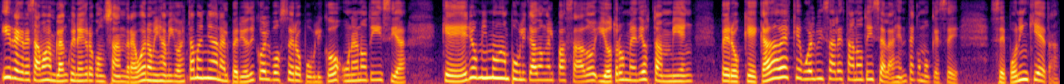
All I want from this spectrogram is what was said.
Y regresamos en blanco y negro con Sandra. Bueno, mis amigos, esta mañana el periódico El Vocero publicó una noticia que ellos mismos han publicado en el pasado y otros medios también, pero que cada vez que vuelve y sale esta noticia la gente como que se, se pone inquieta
